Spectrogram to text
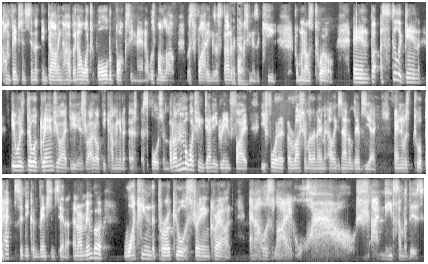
Convention Centre in Darling Harbour, and I watch all the boxing. Man, that was my love. Was fighting because I started Okay. boxing as a kid from when I was 12, and but I still again. It was there were grandeur ideas, right, of becoming a, a, a sportsman. But I remember watching Danny Green fight. He fought a, a Russian by the name of Alexander Lebziak, and it was to a packed Sydney Convention Centre. And I remember watching the parochial Australian crowd, and I was like, wow, I need some of this.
